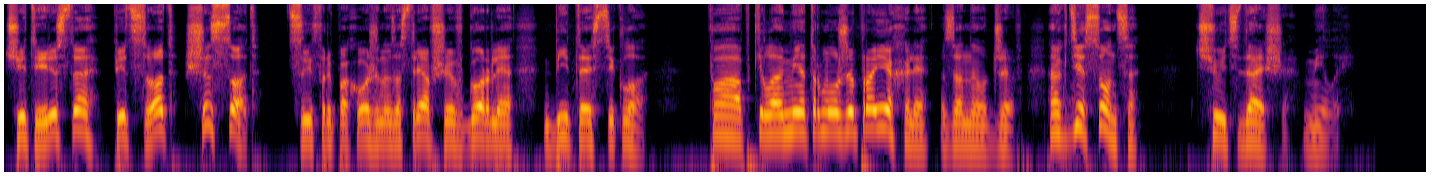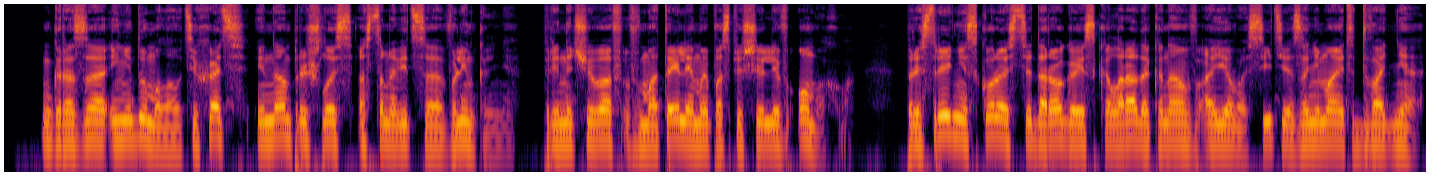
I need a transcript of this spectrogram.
Четыреста, пятьсот, шестьсот. Цифры похожи на застрявшее в горле битое стекло. «Пап, километр мы уже проехали», — заныл Джефф. «А где солнце?» «Чуть дальше, милый». Гроза и не думала утихать, и нам пришлось остановиться в Линкольне. Переночевав в мотеле, мы поспешили в Омаху. При средней скорости дорога из Колорадо к нам в Айова-Сити занимает два дня,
